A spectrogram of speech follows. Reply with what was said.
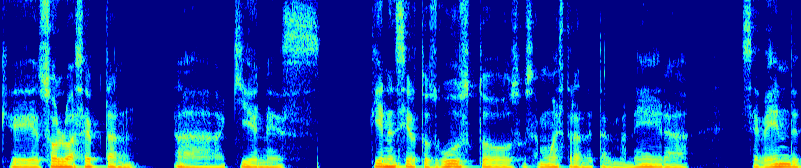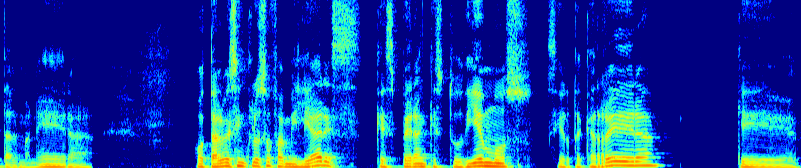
que solo aceptan a quienes tienen ciertos gustos o se muestran de tal manera, se ven de tal manera, o tal vez incluso familiares que esperan que estudiemos cierta carrera, que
